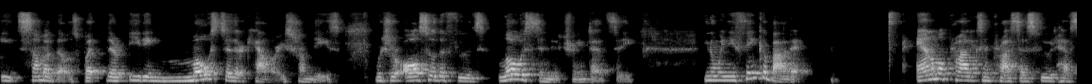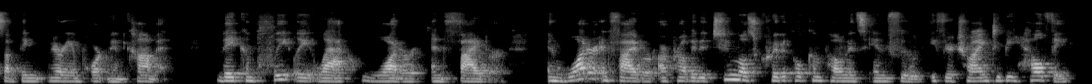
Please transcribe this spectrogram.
eat some of those, but they're eating most of their calories from these, which are also the foods lowest in nutrient density. You know, when you think about it, Animal products and processed food have something very important in common. They completely lack water and fiber. And water and fiber are probably the two most critical components in food if you're trying to be healthy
